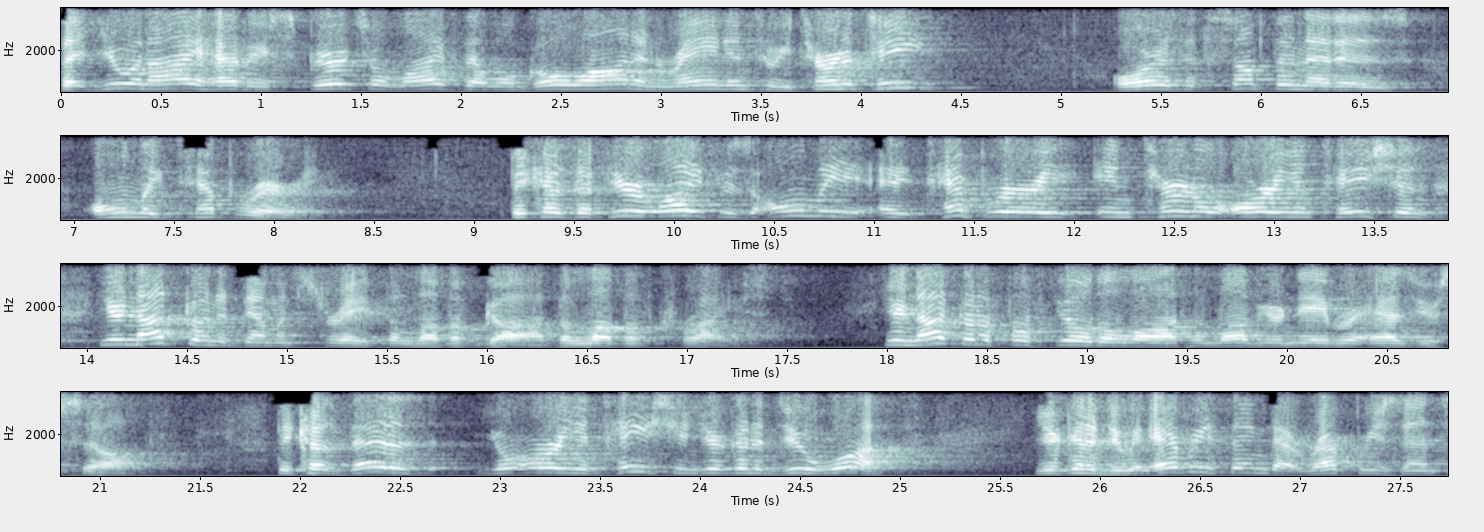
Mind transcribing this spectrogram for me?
That you and I have a spiritual life that will go on and reign into eternity? Or is it something that is only temporary? Because if your life is only a temporary internal orientation, you're not going to demonstrate the love of God, the love of Christ. You're not going to fulfill the law to love your neighbor as yourself. Because that is your orientation. You're going to do what? You're going to do everything that represents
